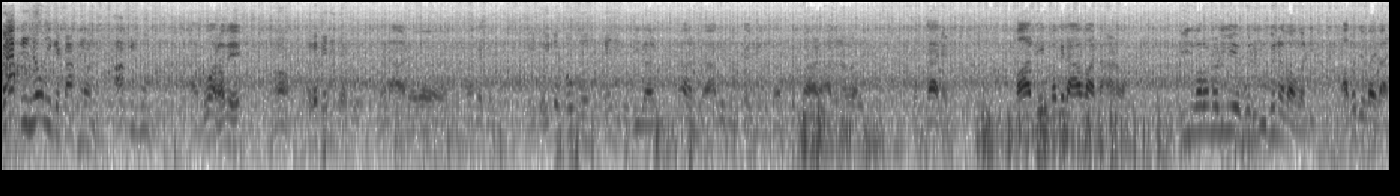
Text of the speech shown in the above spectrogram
કાકી નવરી કે કાક મને આખી ગુડ આ બોર હવે હા હવે કે દીધા બોર ના ના અમે તો એ તો કે દીધું તો બાર એક પગેલા બીજ વાળાનો લીએ કોઈ રૂખે ના વાવવાની? આ બધે વાત.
